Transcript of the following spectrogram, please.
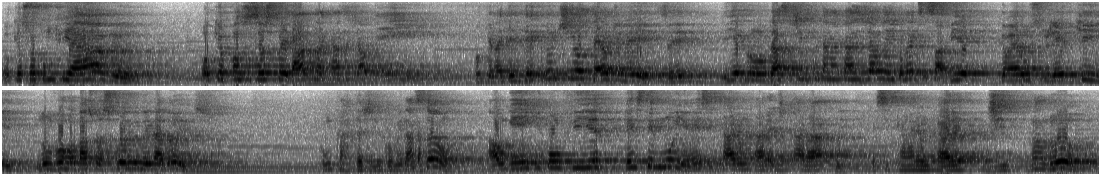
Ou que eu sou confiável? Ou que eu posso ser hospedado na casa de alguém? Porque naquele tempo não tinha hotel direito. Você ia para um lugar, você tinha que ficar na casa de alguém. Como é que você sabia que eu era um sujeito que não vou roubar suas coisas no meio da noite? Com cartas de recomendação. Alguém que confia, testemunha. Esse cara é um cara de caráter. Esse cara é um cara de valor.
